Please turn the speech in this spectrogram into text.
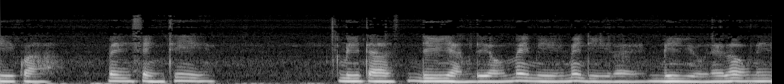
ดีกว่า เป็นสิ่งที่มีแต่ดีอย่างเดียวไม่มีไม่ดีเลย มีอยู่ในโลกนี้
